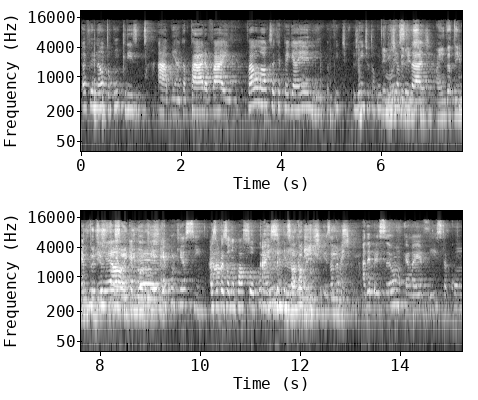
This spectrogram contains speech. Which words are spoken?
Aí eu falei, não, eu tô com crise. Ah, Bianca, para, vai. Fala logo que você quer pegar ele. Eu fiquei, tipo, gente, eu tô com Tem crise de muito ansiedade. disso. Ainda tem É muito disso real, é É porque, é porque assim. Essa a- pessoa não passou por Ainda, isso. exatamente, Exatamente, exatamente. A depressão, ela é vista como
